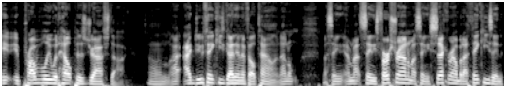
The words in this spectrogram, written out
it, it probably would help his draft stock. Um, I, I, do think he's got NFL talent. I don't. I'm not saying I'm not saying he's first round. I'm not saying he's second round, but I think he's in.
